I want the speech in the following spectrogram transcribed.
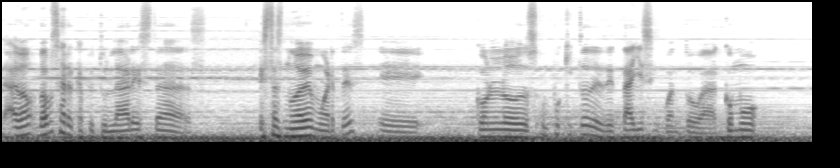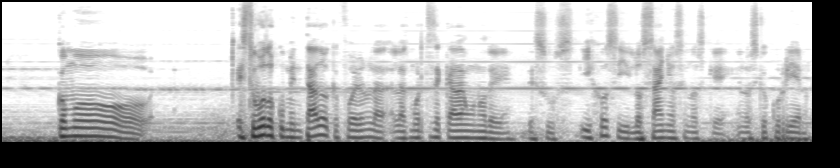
Ah, va- vamos a recapitular estas. Estas nueve muertes. eh, con los. un poquito de detalles en cuanto a cómo. cómo estuvo documentado que fueron la- las muertes de cada uno de, sus hijos y los años en los que, en los que ocurrieron.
